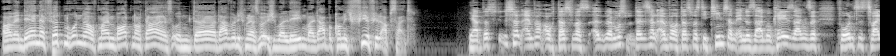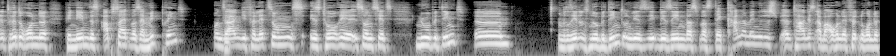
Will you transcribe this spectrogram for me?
Aber wenn der in der vierten Runde auf meinem Board noch da ist und äh, da würde ich mir das wirklich überlegen, weil da bekomme ich viel, viel Upside. Ja, das ist halt einfach auch das, was, also da muss, das ist halt einfach auch das, was die Teams am Ende sagen. Okay, sagen sie, für uns ist zweite, dritte Runde, wir nehmen das Upside, was er mitbringt und sagen, die Verletzungshistorie ist uns jetzt nur bedingt, ähm, interessiert uns nur bedingt und wir, wir sehen, was, was der kann am Ende des äh, Tages, aber auch in der vierten Runde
